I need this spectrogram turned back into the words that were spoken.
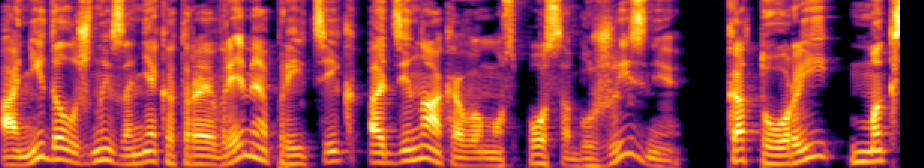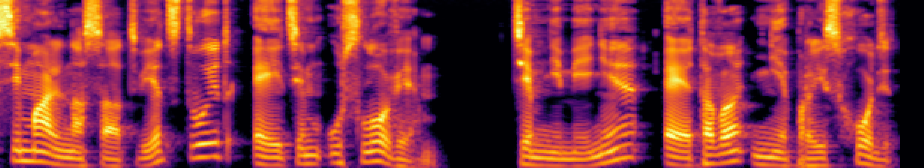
они должны за некоторое время прийти к одинаковому способу жизни, который максимально соответствует этим условиям. Тем не менее, этого не происходит.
